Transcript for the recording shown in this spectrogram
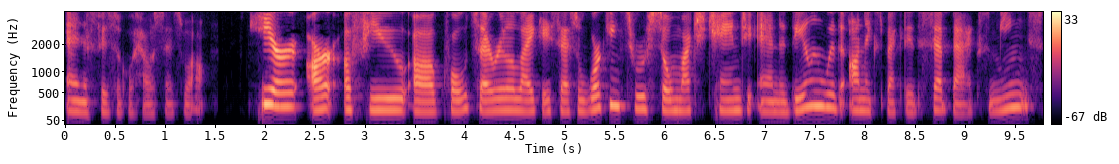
and the physical health as well. Here are a few uh, quotes I really like. It says, Working through so much change and dealing with unexpected setbacks means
